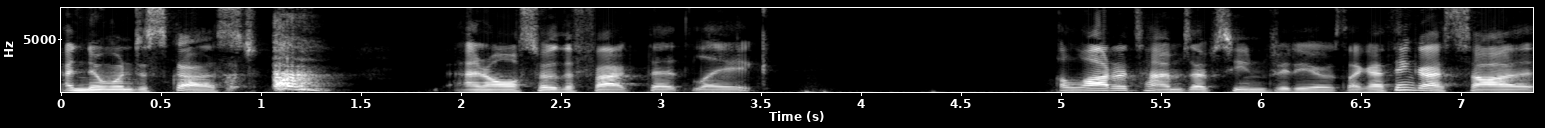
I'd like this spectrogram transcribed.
and no one discussed. and also the fact that like a lot of times I've seen videos like I think I saw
